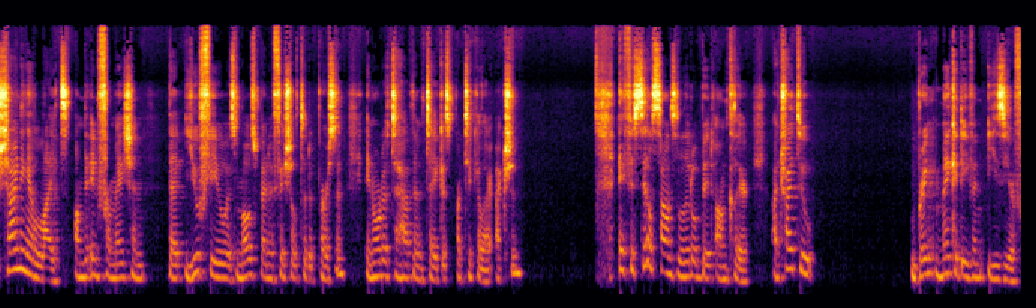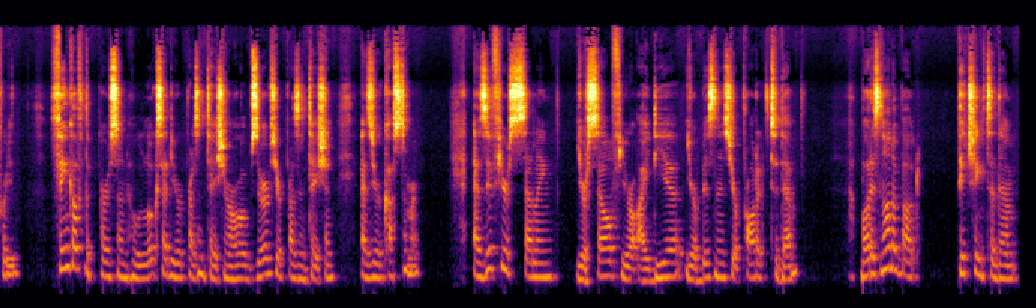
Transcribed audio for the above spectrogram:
shining a light on the information that you feel is most beneficial to the person in order to have them take a particular action. If it still sounds a little bit unclear i try to bring make it even easier for you Think of the person who looks at your presentation or who observes your presentation as your customer, as if you're selling yourself, your idea, your business, your product to them. But it's not about pitching to them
